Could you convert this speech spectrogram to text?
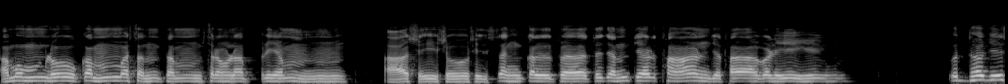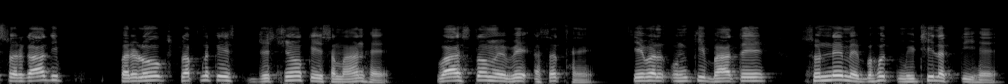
अमुम लोकम, असंतम श्रवण प्रियम आशीषो संकल्प त्यजंत्यर्थान यथा उद्धव जी, स्वर्गादि परलोक स्वप्न के दृश्यों के समान है। वास्तव में वे असत हैं। केवल उनकी बातें सुनने में बहुत मीठी लगती है।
